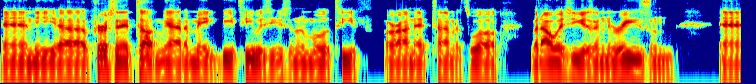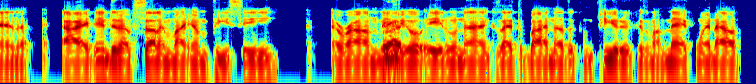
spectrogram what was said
and the uh, person that taught me how to make beats, he was using the motif around that time as well. But I was using Reason, and I ended up selling my MPC around maybe 08, 09 because I had to buy another computer because my Mac went out.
